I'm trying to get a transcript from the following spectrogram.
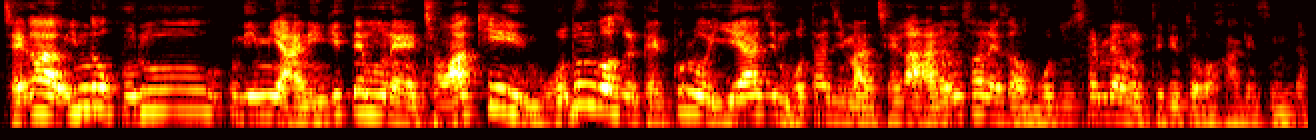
제가 인도 구루님이 아니기 때문에 정확히 모든 것을 100% 이해하지 못하지만 제가 아는 선에서 모두 설명을 드리도록 하겠습니다.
